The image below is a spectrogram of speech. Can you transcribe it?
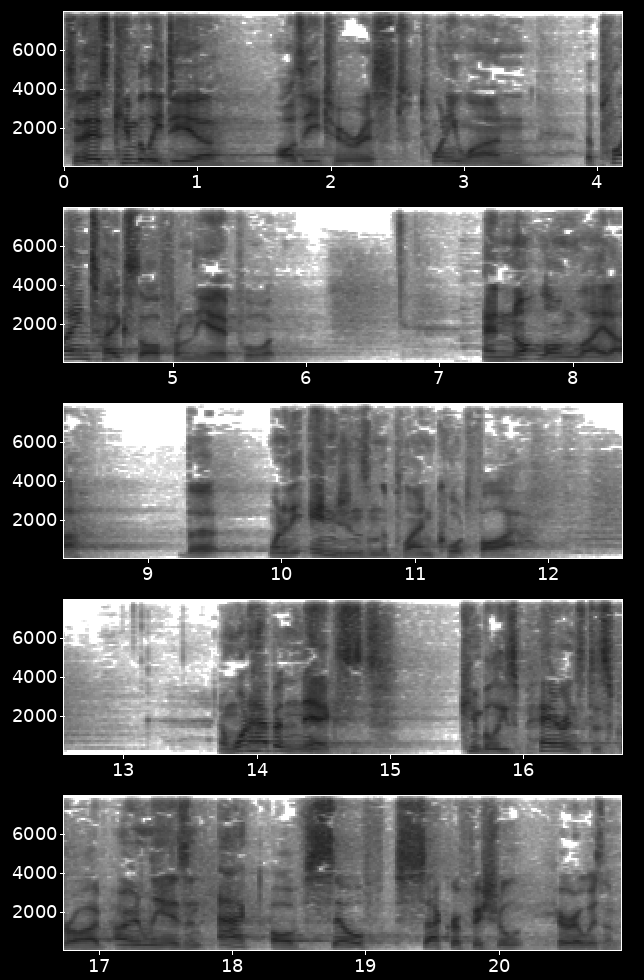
So there's Kimberly Dear, Aussie tourist, 21. The plane takes off from the airport and not long later, the, one of the engines on the plane caught fire. And what happened next, Kimberly's parents described only as an act of self sacrificial heroism.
